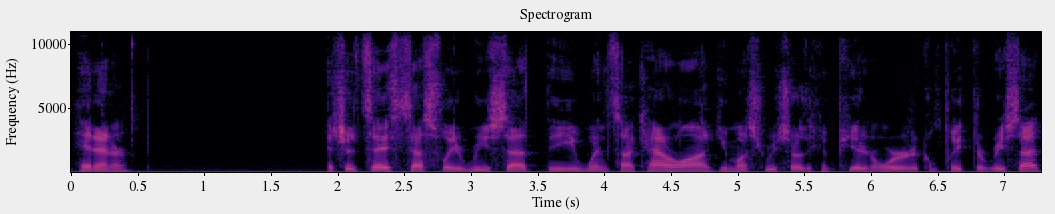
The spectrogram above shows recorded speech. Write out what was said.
Hit enter. It should say successfully reset the WinSock catalog. You must restart the computer in order to complete the reset.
